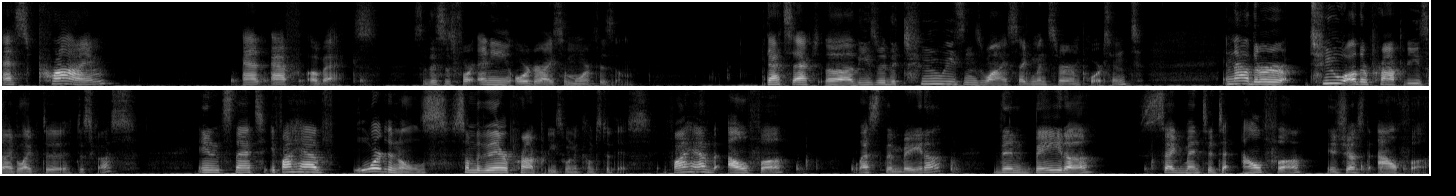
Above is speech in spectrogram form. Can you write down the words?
s prime at f of x. So this is for any order isomorphism. That's act, uh, these are the two reasons why segments are important. And now there are two other properties I'd like to discuss. And it's that if I have ordinals, some of their properties when it comes to this. If I have alpha less than beta, then beta segmented to alpha is just alpha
